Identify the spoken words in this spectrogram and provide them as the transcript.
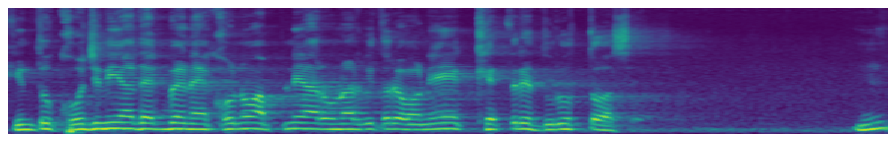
কিন্তু খোঁজ নিয়ে দেখবেন, এখনও আপনি আর ওনার ভিতরে অনেক ক্ষেত্রে দূরত্ব আছে। হুম?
